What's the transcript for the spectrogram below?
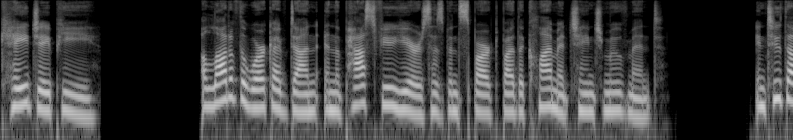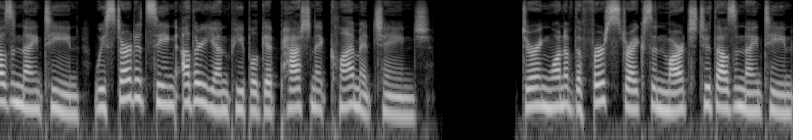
KJP A lot of the work I've done in the past few years has been sparked by the climate change movement. In 2019, we started seeing other young people get passionate climate change. During one of the first strikes in March 2019,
